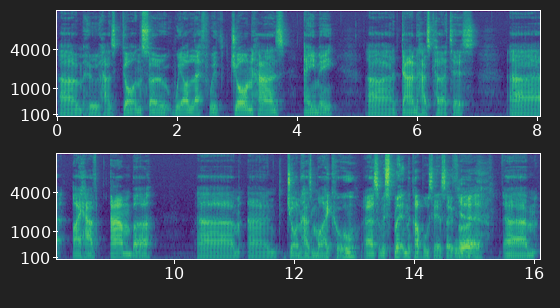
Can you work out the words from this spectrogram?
um, who has gone. So we are left with John has Amy, uh, Dan has Curtis, uh, I have Amber, um, and John has Michael. Uh, so we're splitting the couples here so far. Yeah. Um,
